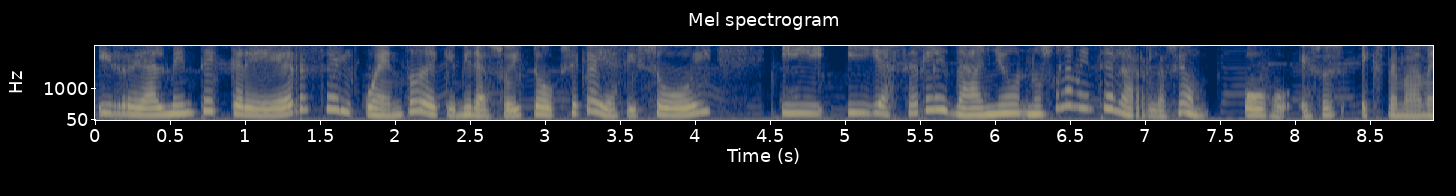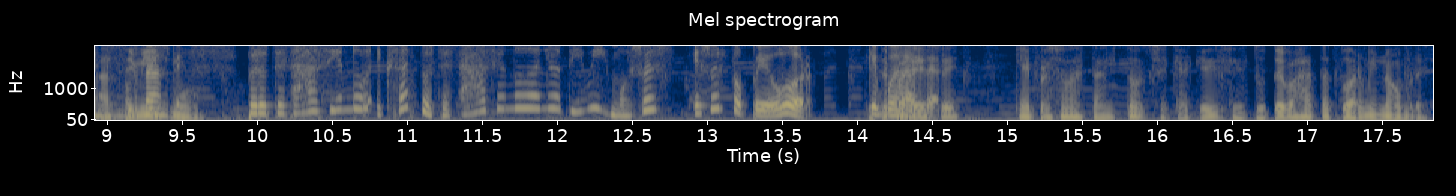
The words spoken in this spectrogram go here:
y realmente creerse el cuento de que, mira, soy tóxica y así soy, y, y hacerle daño no solamente a la relación, ojo, eso es extremadamente Así importante, mismo. pero te estás haciendo, exacto, te estás haciendo daño a ti mismo, eso es, eso es lo peor ¿Qué que te puedes parece hacer. que hay personas tan tóxicas que dicen, tú te vas a tatuar mi nombre?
